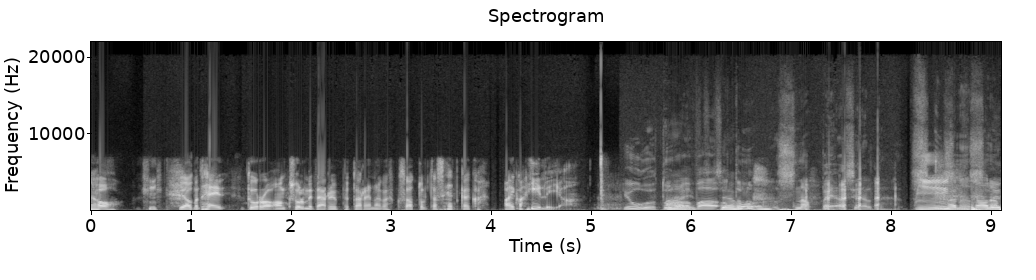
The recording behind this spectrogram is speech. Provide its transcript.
joo. Ja, Mutta hei, Turo, onko sulla mitään ryppytarinaa, koska sä oot tullut tässä hetken aika, aika hiljaa. Juu, Turo Ai, on vaan ottanut hu- snappeja sieltä. Mä, Sna- tää oli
